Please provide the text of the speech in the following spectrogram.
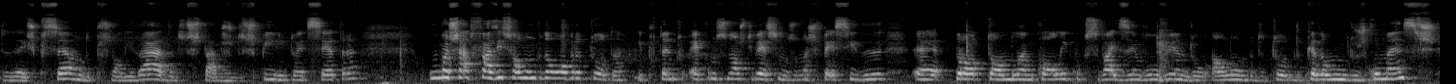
de expressão, de personalidade, de estados de espírito, etc o Machado faz isso ao longo da obra toda e, portanto, é como se nós tivéssemos uma espécie de uh, proto-melancólico que se vai desenvolvendo ao longo de, todo, de cada um dos romances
